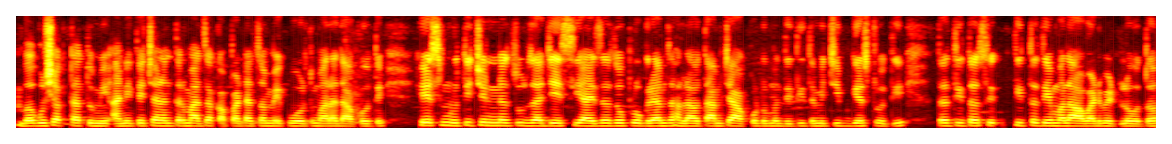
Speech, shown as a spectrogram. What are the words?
बघू शकता तुम्ही. आणि त्याच्यानंतर माझा कपाटाचा मेकओवर तुम्हाला दाखवते. हे स्मृतिचिन्ह तुझा जे सी आयचा जो प्रोग्राम झाला होता आमच्या अकोटमध्ये तिथं मी चीफ गेस्ट होती. तर तिथं से- तिथं ते मला अवॉर्ड भेटलं होतं.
